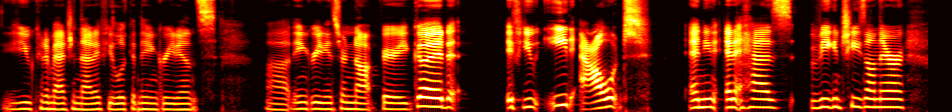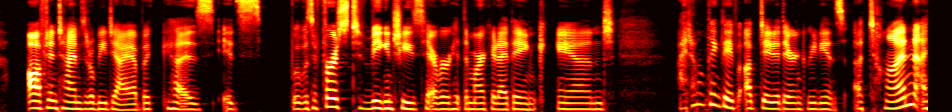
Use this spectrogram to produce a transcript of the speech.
you can imagine that if you look at the ingredients. Uh, the ingredients are not very good. If you eat out and you and it has vegan cheese on there, oftentimes it'll be Daiya because it's it was the first vegan cheese to ever hit the market, I think, and I don't think they've updated their ingredients a ton. I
